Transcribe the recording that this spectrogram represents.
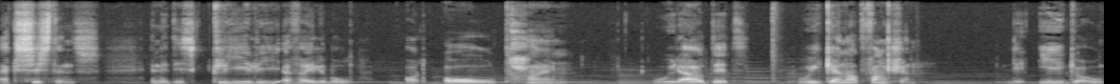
existence and it is clearly available at all time. Without it, we cannot function. The ego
